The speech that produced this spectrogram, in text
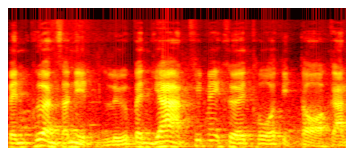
เป็นเพื่อนสนิทหรือเป็นญาติที่ไม่เคยโทรติดต่อกัน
